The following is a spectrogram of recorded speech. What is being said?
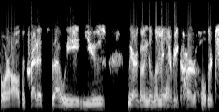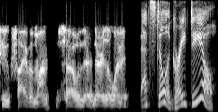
for all the credits that we use, we are going to limit every card holder to five a month. So there, there is a limit. That's still a great deal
